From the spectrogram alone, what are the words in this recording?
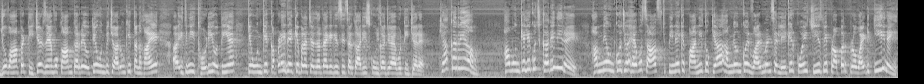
जो वहाँ पर टीचर्स हैं वो काम कर रहे होते हैं उन बेचारों की तनख्वाहें इतनी थोड़ी होती हैं कि उनके कपड़े देख के पता चल जाता है कि किसी सरकारी स्कूल का जो है वो टीचर है। क्या कर रहे हैं हम? हम उनके लिए कुछ कर ही नहीं रहे। हमने उनको जो है वो साफ़ पीने के पानी तो क्या हमने उनको एनवायरनमेंट से लेकर कोई चीज़ भी प्रॉपर प्रोवाइड की ही नहीं।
